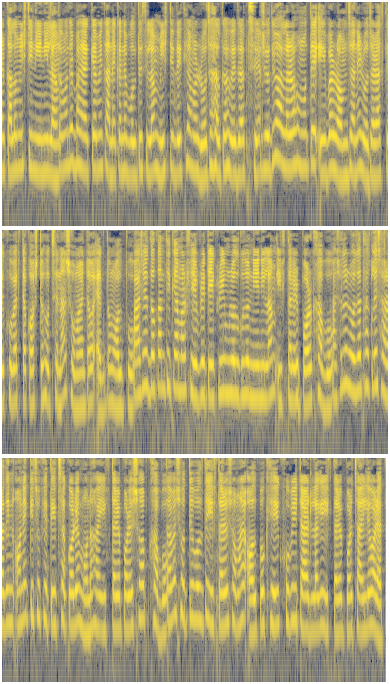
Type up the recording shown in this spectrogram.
আর কালো মিষ্টি নিয়ে নিলাম। তোমাদের ভাইয়াকে আমি কানে কানে বলতেছিলাম, মিষ্টি দেখে আমার রোজা হালকা হয়ে যাচ্ছে। যদিও আল্লাহ রহমতে এইবার রমজানে রোজা রাখতে খুব একটা কষ্ট হচ্ছে না, সময়টাও একদম অল্প। পাশের দোকান থেকে আমার ফেভারিট এই ক্রিম রোলগুলো নিয়ে নিলাম, ইফতারের পর খাব। আসলে রোজা থাকলে সারাদিন অনেক কিছু খেতে ইচ্ছা করে, মনে হয় ইফতারের পরে সব খাব। তবে সত্যি বলতে ইফতারের সময় অল্প খেয়ে খুবই টায়ার্ড লাগে, ইফতারের পর চাইলেও আর এত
